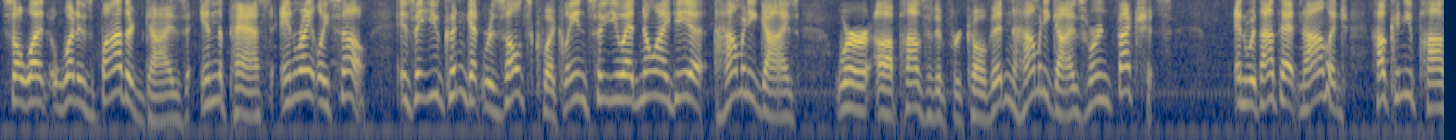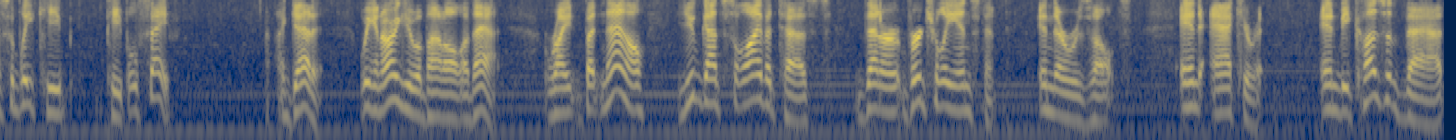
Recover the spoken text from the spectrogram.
So, what, what has bothered guys in the past, and rightly so, is that you couldn't get results quickly, and so you had no idea how many guys were uh, positive for COVID and how many guys were infectious. And without that knowledge, how can you possibly keep people safe? I get it. We can argue about all of that, right? But now you've got saliva tests that are virtually instant in their results and accurate. And because of that,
